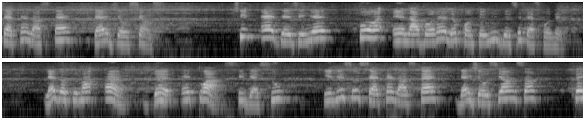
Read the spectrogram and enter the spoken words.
certains aspects des géosciences. Tu es désigné pour élaborer le contenu de cet exposé? Les documents 1, 2 et 3 ci-dessous illustrent certains aspects des géosciences que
